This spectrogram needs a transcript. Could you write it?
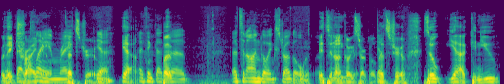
Or they try to. claim, right? That's true. Yeah, Yeah. I think that's But- a that's an ongoing struggle. It's an ongoing struggle. That's true. So yeah, can you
